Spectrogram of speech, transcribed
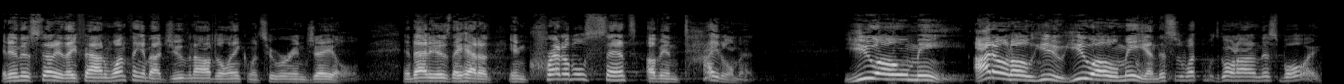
And in this study, they found one thing about juvenile delinquents who were in jail, and that is they had an incredible sense of entitlement. You owe me. I don't owe you. You owe me. And this is what was going on in this boy.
